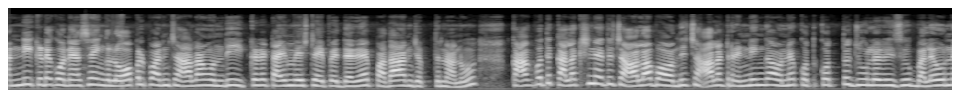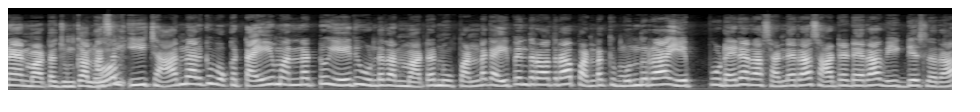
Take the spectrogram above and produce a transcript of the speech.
అన్ని ఇక్కడే కొనేసా. ఇంకా లోపల పని చాలా ఉంది. ఇక్కడే టైం వేస్ట్ అయిపోయింది. అదే పదా అని చెప్తున్నాను. కాకపోతే కలెక్షన్ అయితే చాలా బాగుంది. చాలా ట్రెండింగ్గా ఉన్నాయి. కొత్త కొత్త జ్యువెలరీస్ భలే ఉన్నాయన్నమాట జుంకాలు. అసలు ఈ చార్మినార్కి ఒక టైం అన్నట్టు ఏది ఉండదు నువ్వు పండగ అయిపోయిన తర్వాత రా పండగకి ముందు రా ఎప్పుడైనా రా సండే రా సాటర్డే రా వీక్ డేస్లో రా.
